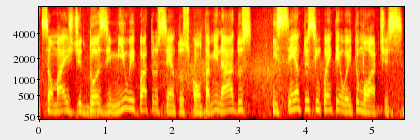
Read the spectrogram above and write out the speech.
são mais de 12.400 contaminados e 158 mortes.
